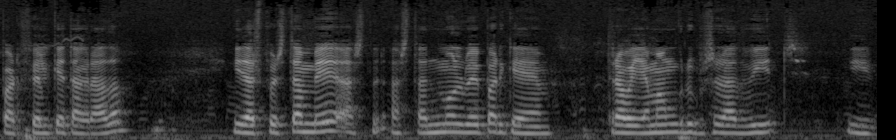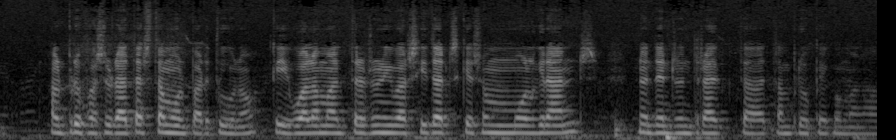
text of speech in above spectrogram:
per fer el que t'agrada. I després també ha, estat molt bé perquè treballem amb grups reduïts i el professorat està molt per tu, no? Que igual amb altres universitats que són molt grans no tens un tracte tan proper com a la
